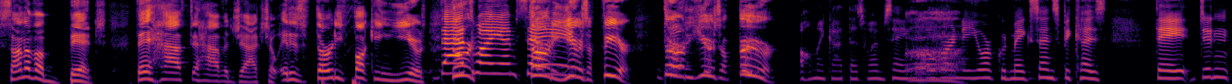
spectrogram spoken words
Son of a bitch. They have to have a Jack show. It is 30 fucking years. That's 30, why I'm saying 30 years of fear. 30 years of fear. Oh my god, that's why I'm saying over in New York would make sense because they didn't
